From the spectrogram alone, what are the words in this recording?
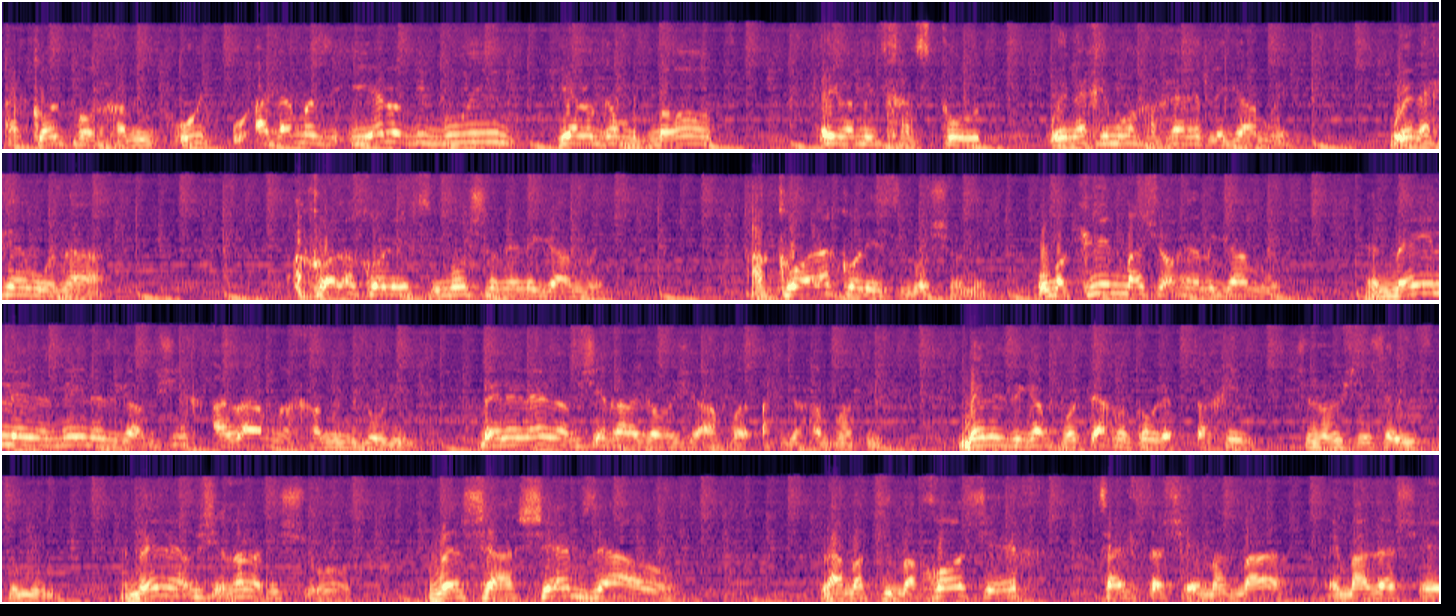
הכל פה רחמים, אדם הזה, יהיה לו דיבורים, יהיה לו גם דמעות, יהיה גם התחזקות, הוא ילך עם רוח אחרת לגמרי, הוא ילך עם אמונה. הכל הכל יהיה סביבו שונה לגמרי. הכל הכל יהיה סביבו שונה. הוא מקרין משהו אחר לגמרי. ומילא, ומילא זה גם ממשיך עליו רחמים גדולים. מילא מילא ממשיך עליו גם השגחה פרטית. מילא זה גם פותח לו כל מיני פתחים של דברים שהיו סתומים. ומילא ממשיך עליו ישועות. זאת אומרת שהשם זה האור. למה? כי בחושך צריך את השם. אז מה, מה זה השם?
